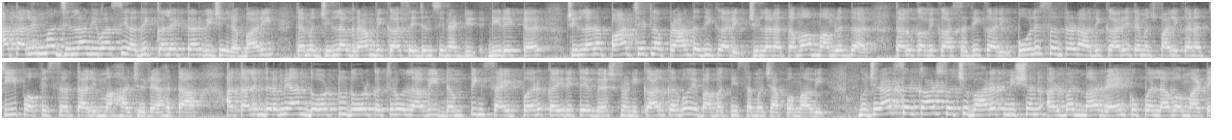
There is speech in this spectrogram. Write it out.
આ તાલીમમાં જિલ્લા નિવાસી અધિક કલેક્ટર વિજય રબારી તેમજ જિલ્લા ગ્રામ વિકાસ એજન્સીના ડિરેક્ટર, જિલ્લાના પાંચ જેટલા પ્રાંત અધિકારી, જિલ્લાના તમામ મામલતદાર, તાલુકા વિકાસ અધિકારી, પોલીસ તંત્રના અધિકારી તેમજ પાલિકાના ચીફ ઓફિસર તાલીમમાં હાજર રહ્યા હતા. આ તાલીમ દરમિયાન ડોર ટુ ડોર કચરો લાવી ડમ્પિંગ સાઇટ પર કઈ રીતે વેસ્ટનો નિકાલ કરવો એ બાબતની સમજ આપવામાં આવી. ગુજરાત સરકાર સ્વચ્છ ભારત મિશન અર્બનમાં રેન્ક ઉપર લાવવા માટે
